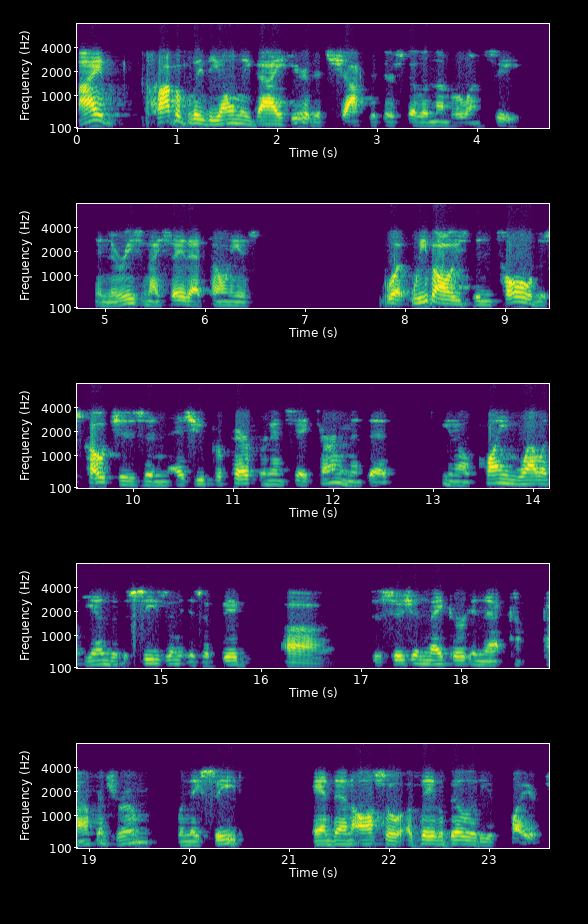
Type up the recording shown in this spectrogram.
I'm probably the only guy here that's shocked that they're still a number one seed, and the reason I say that, Tony, is what we've always been told as coaches, and as you prepare for an NCAA tournament, that you know playing well at the end of the season is a big uh, decision maker in that co- conference room when they seed, and then also availability of players.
